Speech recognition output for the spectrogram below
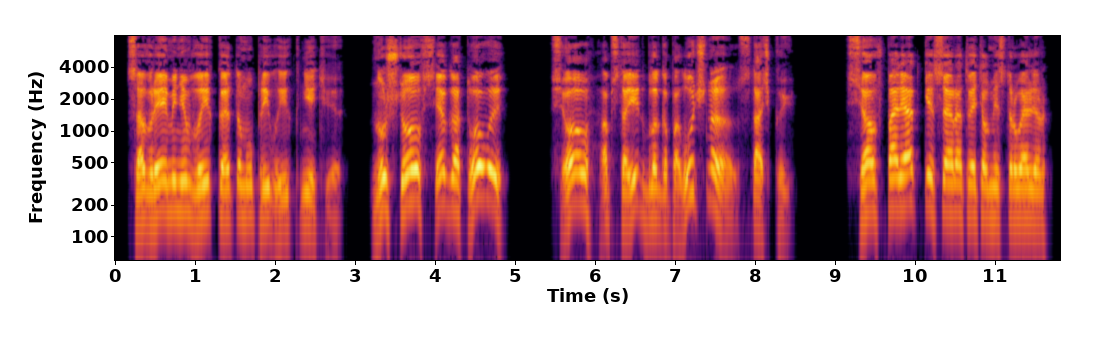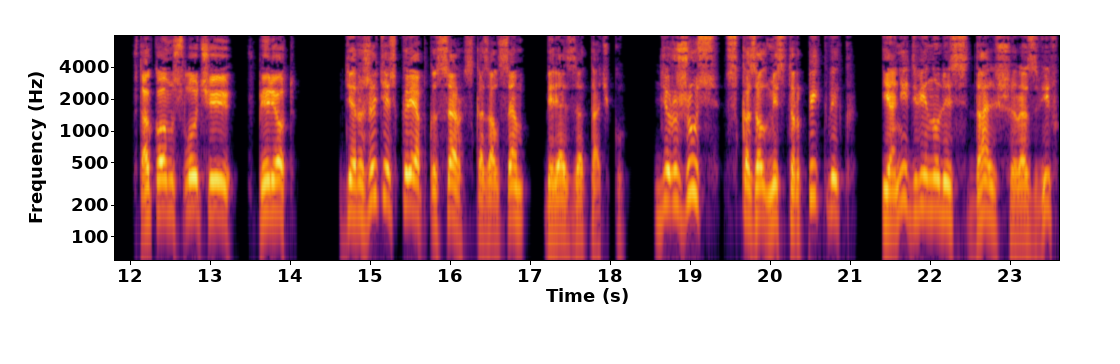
— Со временем вы к этому привыкнете. Ну что, все готовы? Все обстоит благополучно с тачкой? — Все в порядке, сэр, — ответил мистер Уэллер. — В таком случае вперед! — Держитесь крепко, сэр, — сказал Сэм, берясь за тачку. — Держусь, — сказал мистер Пиквик, и они двинулись дальше, развив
